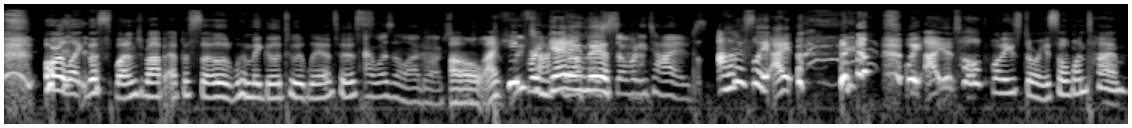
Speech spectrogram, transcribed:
or like the SpongeBob episode when they go to Atlantis. I wasn't allowed to watch. Oh, I keep We've forgetting this this. so many times. honestly, I wait. I a funny story. So one time,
